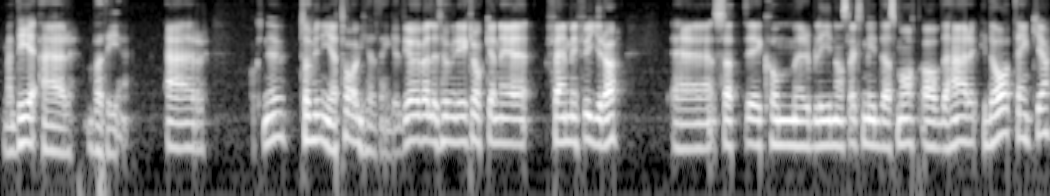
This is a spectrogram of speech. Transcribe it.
Men det är vad det är. Och nu tar vi nya tag helt enkelt. Jag är väldigt hungrig, klockan är fem i fyra. Eh, så att det kommer bli någon slags middagsmat av det här idag, tänker jag.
